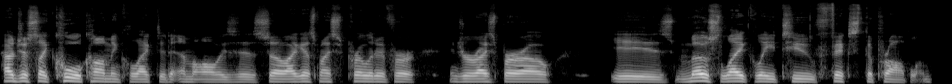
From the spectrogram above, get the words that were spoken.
how just like cool, calm, and collected Emma always is. So I guess my superlative for Andrea Riseborough is most likely to fix the problem,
